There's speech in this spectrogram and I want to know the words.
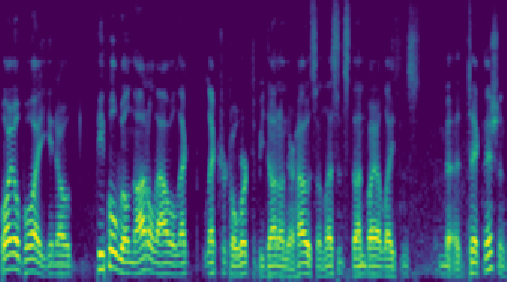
boy, oh boy, you know, people will not allow elect- electrical work to be done on their house unless it's done by a licensed technician.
